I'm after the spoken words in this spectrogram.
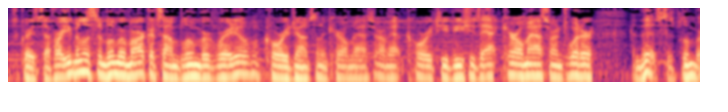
It's great stuff. All right, you've been listening to Bloomberg Markets on Bloomberg Radio. Cory Johnson and Carol Massar. I'm at Cory TV. She's at Carol Massar on Twitter. And this is Bloomberg.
